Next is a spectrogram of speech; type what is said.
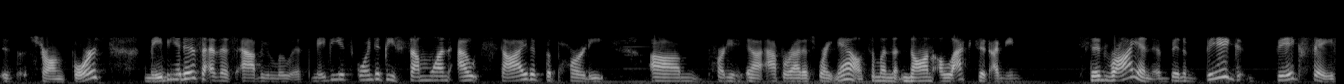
is a strong force. Maybe it is this Avi Lewis. Maybe it's going to be someone outside of the party um, party uh, apparatus right now, someone non-elected. I mean, Sid Ryan have been a big, big face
